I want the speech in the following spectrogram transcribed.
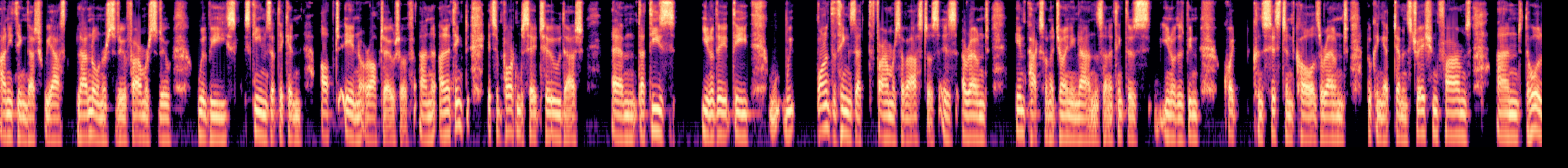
anything that we ask landowners to do, farmers to do, will be schemes that they can opt in or opt out of. And, and I think it's important to say too that um, that these, you know, the the we one of the things that the farmers have asked us is around impacts on adjoining lands, and I think there's you know there's been quite consistent calls around looking at demonstration farms and the whole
